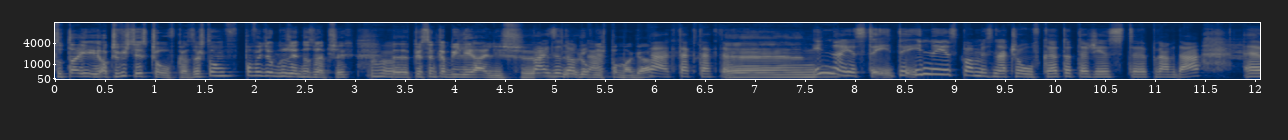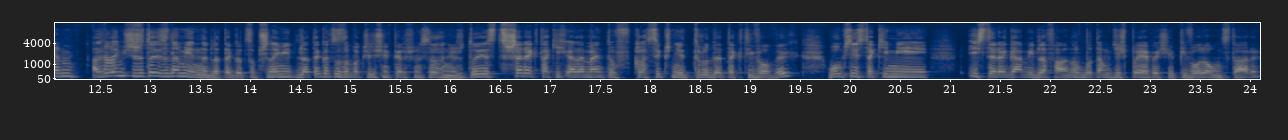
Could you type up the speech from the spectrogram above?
Tutaj oczywiście jest czołówka, zresztą powiedziałbym, że jedna z lepszych. E, piosenka Billie Eilish e, Mhm. Również pomaga. Tak, tak, tak, tak. E, Inny jest, inny jest pomysł na czołówkę, to też jest e, prawda. Em, Ale wydaje mi się, że to jest znamienne dla tego, co przynajmniej dla tego, co zobaczyliśmy w pierwszym sezonie, że tu jest szereg takich elementów klasycznie true detektywowych, łącznie z takimi easter eggami dla fanów, bo tam gdzieś pojawia się piwo Lone Star,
